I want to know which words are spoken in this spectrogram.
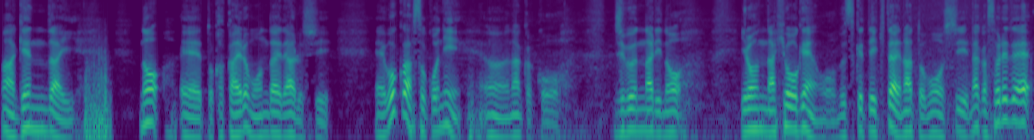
まあ現代の、えっ、ー、と、抱える問題であるし、えー、僕はそこに、うん、なんかこう、自分なりのいろんな表現をぶつけていきたいなと思うし、なんかそれで、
